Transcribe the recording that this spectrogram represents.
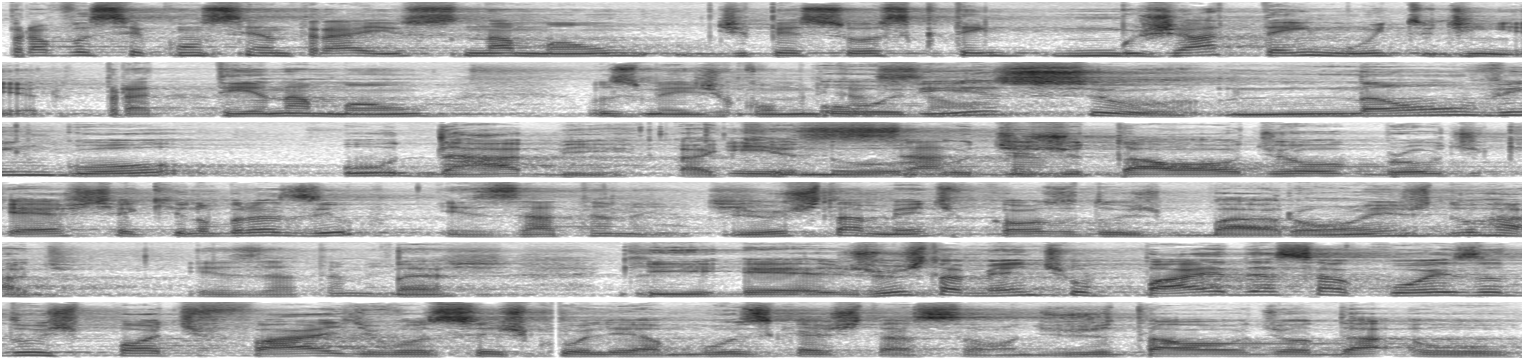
para você concentrar isso na mão de pessoas que tem, já têm muito dinheiro para ter na mão os meios de comunicação. Por isso não vingou o DAB aqui Exatamente. no o Digital Audio Broadcast aqui no Brasil. Exatamente. Justamente por causa dos barões do rádio Exatamente. Né? Que é justamente o pai dessa coisa do Spotify, de você escolher a música a estação. Digital audio, o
